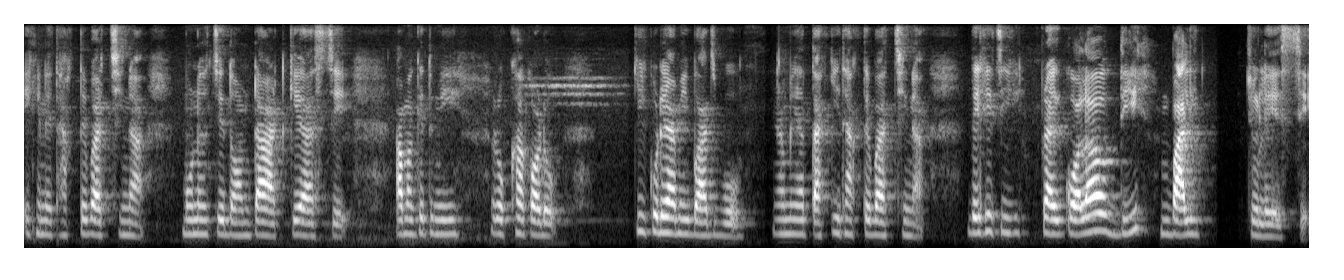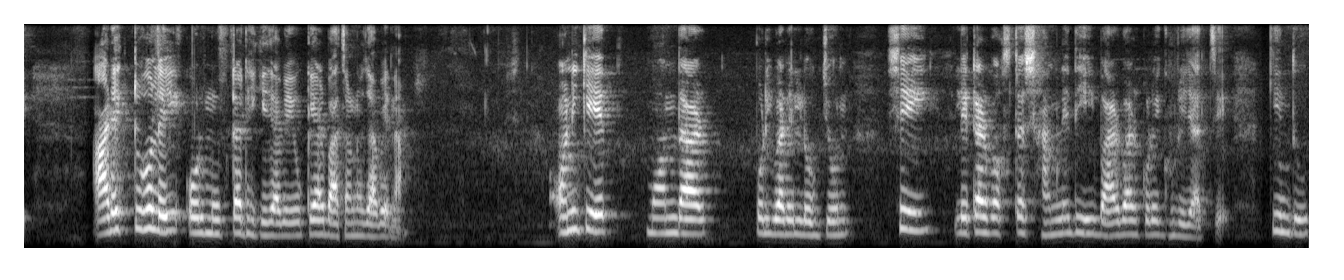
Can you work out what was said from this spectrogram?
এখানে থাকতে পারছি না। মনে হচ্ছে দমটা আটকে আসছে। আমাকে তুমি রক্ষা করো। কি করে আমি বাঁচবো? আমি আর তাকিয়ে থাকতে পারছি না। দেখেছি প্রায় গলা অবধি বালি চলে এসছে। আর একটু হলেই ওর মুখটা ঢেকে যাবে। ওকে আর বাঁচানো যাবে না। অনিকেত মন্দার পরিবারের লোকজন সেই লেটার বক্সটার সামনে দিয়েই বারবার করে ঘুরে যাচ্ছে। কিন্তু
